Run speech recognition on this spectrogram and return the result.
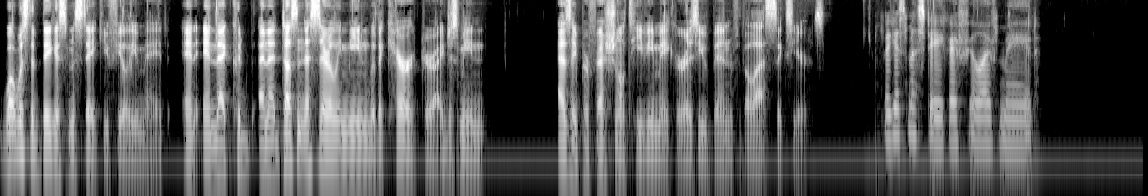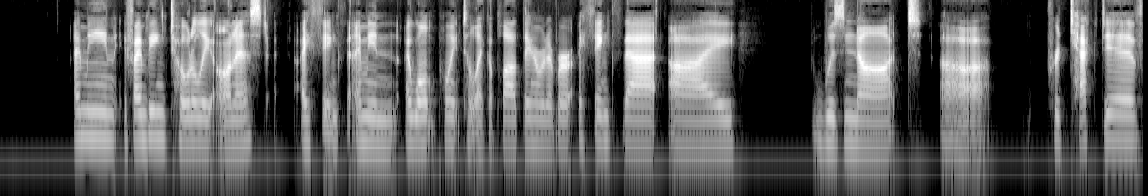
what was the biggest mistake you feel you made? And and that could and it doesn't necessarily mean with a character. I just mean as a professional TV maker, as you've been for the last six years. Biggest mistake I feel I've made. I mean, if I'm being totally honest, I think, I mean, I won't point to like a plot thing or whatever. I think that I was not uh, protective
